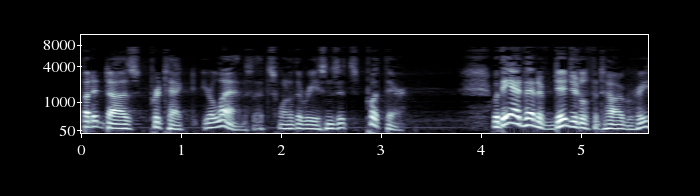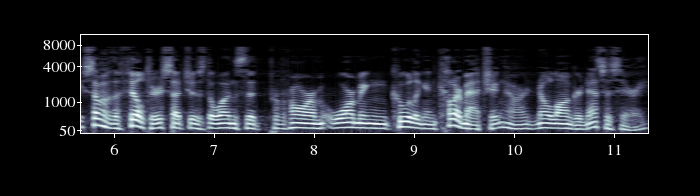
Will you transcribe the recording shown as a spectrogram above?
but it does protect your lens. That's one of the reasons it's put there. With the advent of digital photography, some of the filters, such as the ones that perform warming, cooling, and color matching, are no longer necessary.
